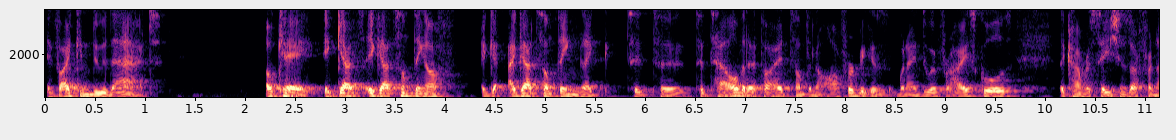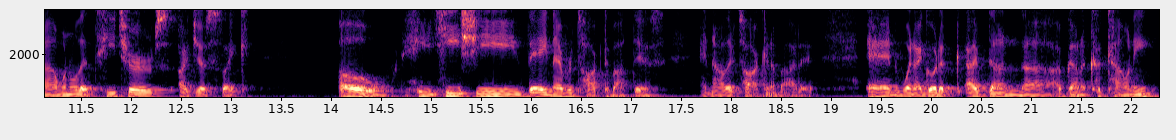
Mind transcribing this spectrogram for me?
if I can do that, okay, it got it got something off I got, I got something like to to to tell that I thought I had something to offer because when I do it for high schools, the conversations are phenomenal. That teachers are just like, oh, he he she they never talked about this, and now they're talking about it. And when I go to, I've done, uh, I've gone to Cook County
